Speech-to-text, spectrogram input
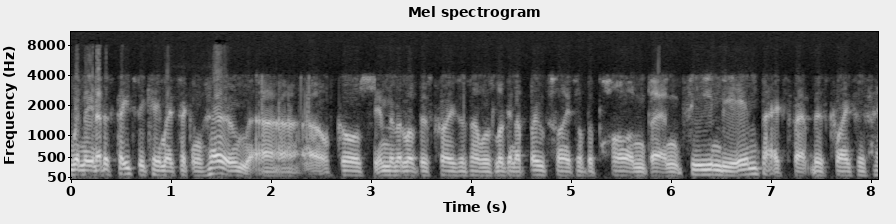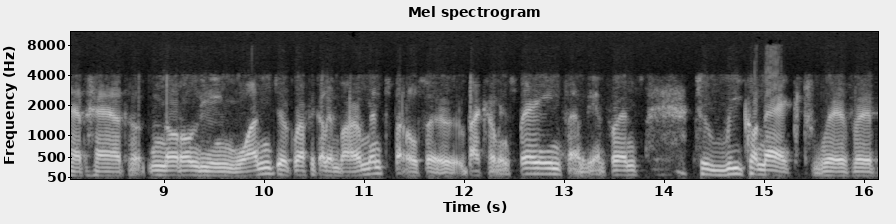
when the United States became my second home, uh, of course, in the middle of this crisis, I was looking at both sides of the pond and seeing the impact that this crisis had had not only in one geographical environment, but also back home in Spain, family and friends, to reconnect with a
